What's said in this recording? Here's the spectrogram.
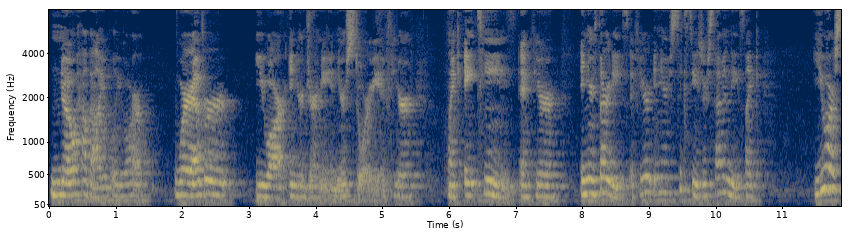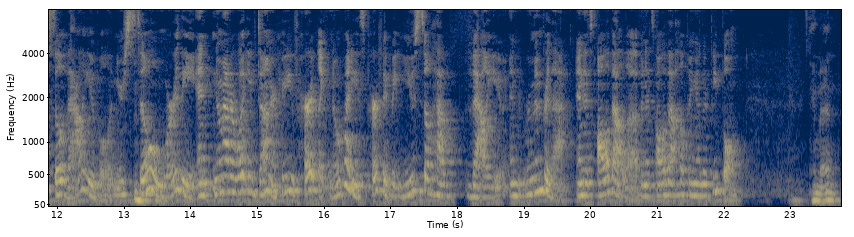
know how valuable you are wherever you are in your journey in your story. If you're like 18 if you're in your 30s if you're in your 60s or 70s like you are still valuable and you're still mm-hmm. worthy. And no matter what you've done or who you've hurt like nobody is perfect but you still have value. And remember that. And it's all about love and it's all about helping other people. Amen.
